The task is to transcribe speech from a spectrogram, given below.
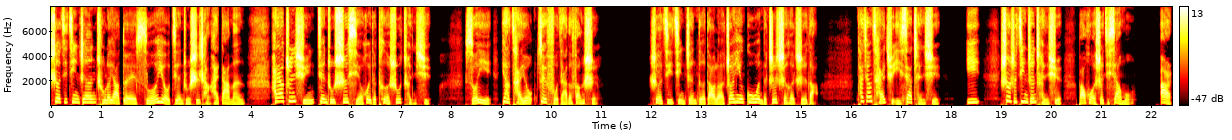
设计竞争除了要对所有建筑师敞开大门，还要遵循建筑师协会的特殊程序，所以要采用最复杂的方式。设计竞争得到了专业顾问的支持和指导，他将采取以下程序：一、设置竞争程序，包括设计项目；二、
